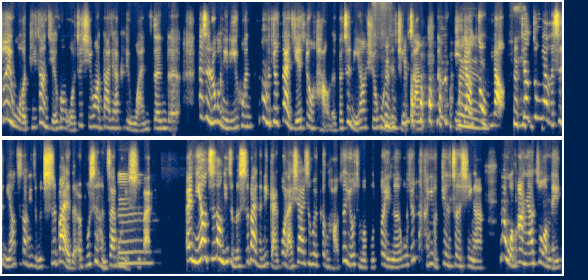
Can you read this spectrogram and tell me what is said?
所以我提倡结婚，我是希望大家可以玩真的。但是如果你离婚，那么就再结就好了。可是你要修复你的情商，那么比较重要。比较重要的是，你要知道你怎么失败的，而不是很在乎你失败。哎，你要知道你怎么失败的，你改过来，下一次会更好。这有什么不对呢？我觉得很有建设性啊。那我帮人家做媒，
